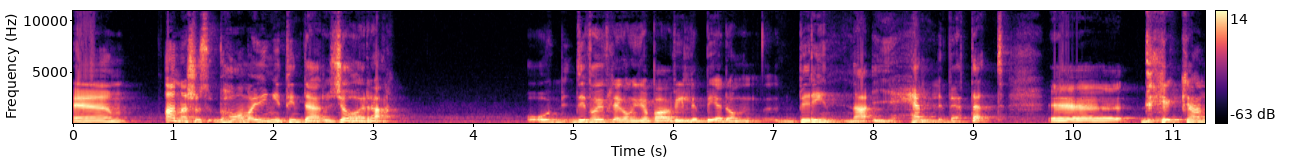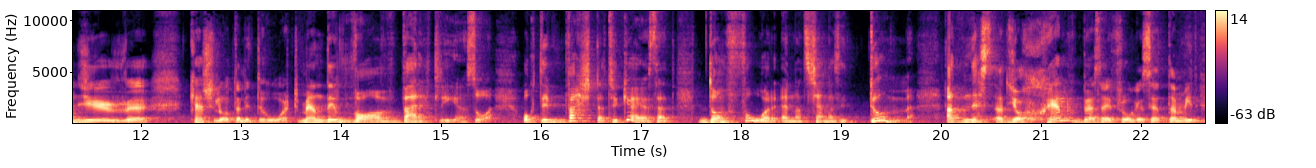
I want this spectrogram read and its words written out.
Eh, annars så har man ju ingenting där att göra. Och det var ju flera gånger jag bara ville be dem brinna i helvetet. Eh, det kan ju eh, kanske låta lite hårt, men det var verkligen så. Och det värsta tycker jag är så att de får en att känna sig dum. Att, näst, att jag själv börjar ifrågasätta mitt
